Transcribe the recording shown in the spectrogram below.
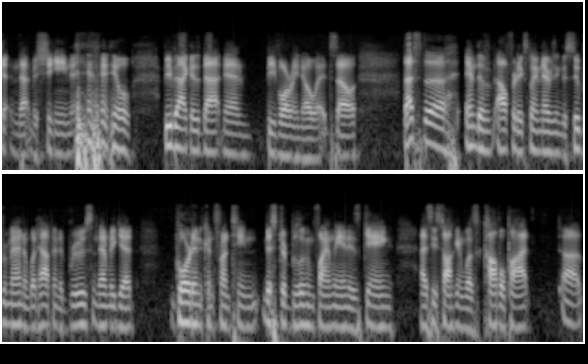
get in that machine and then he'll be back as Batman before we know it. So that's the end of Alfred explaining everything to Superman and what happened to Bruce, and then we get Gordon confronting Mr. Bloom finally and his gang as he's talking with Cobblepot. Uh,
